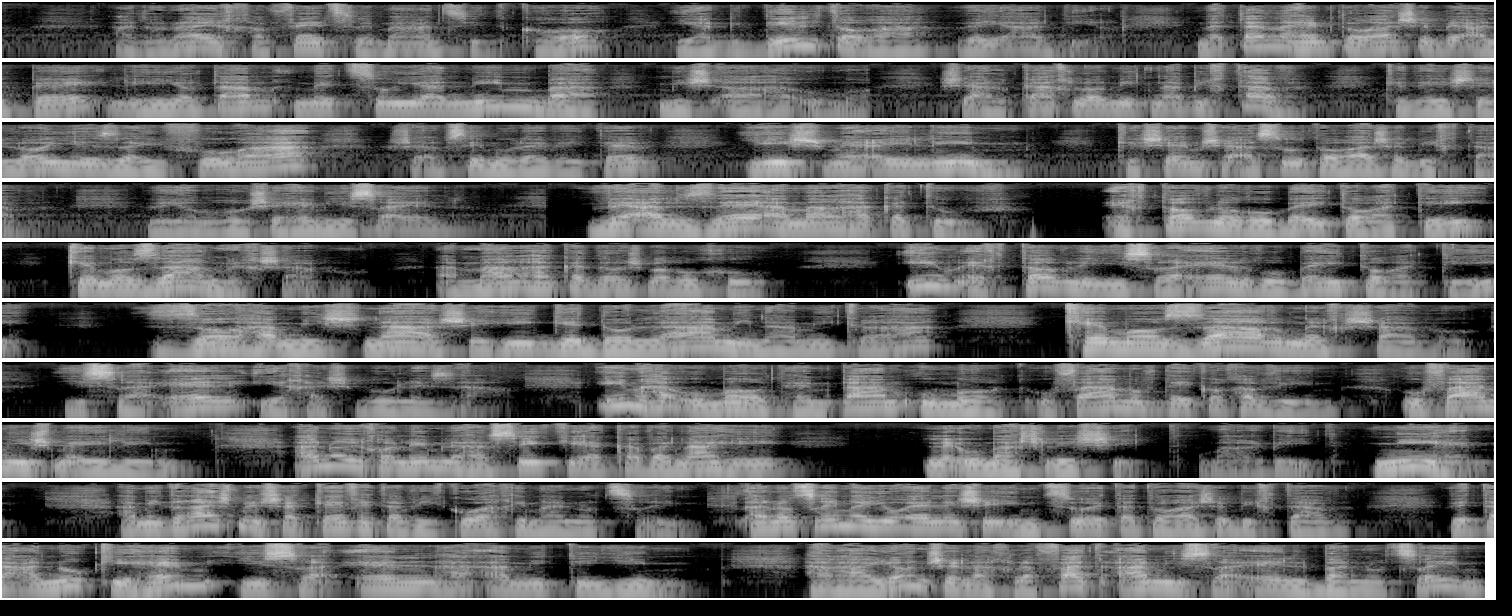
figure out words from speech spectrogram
אדוני חפץ למען צדקו, יגדיל תורה ויאדיר. נתן להם תורה שבעל פה להיותם מצוינים בה משאר האומות, שעל כך לא ניתנה בכתב, כדי שלא יזייפוה, עכשיו שימו לב היטב, ישמעאלים, כשם שעשו תורה שבכתב, ויאמרו שהם ישראל. ועל זה אמר הכתוב, אכתוב לו רובי תורתי, כמו זר נחשבו. אמר הקדוש ברוך הוא, אם אכתוב לישראל רובי תורתי, זו המשנה שהיא גדולה מן המקרא, כמו זר נחשבו, ישראל יחשבו לזר. אם האומות הם פעם אומות ופעם עובדי כוכבים ופעם ישמעאלים, אנו יכולים להסיק כי הכוונה היא לאומה שלישית, אומה רביעית. מי הם? המדרש משקף את הוויכוח עם הנוצרים. הנוצרים היו אלה שאימצו את התורה שבכתב, וטענו כי הם ישראל האמיתיים. הרעיון של החלפת עם ישראל בנוצרים,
